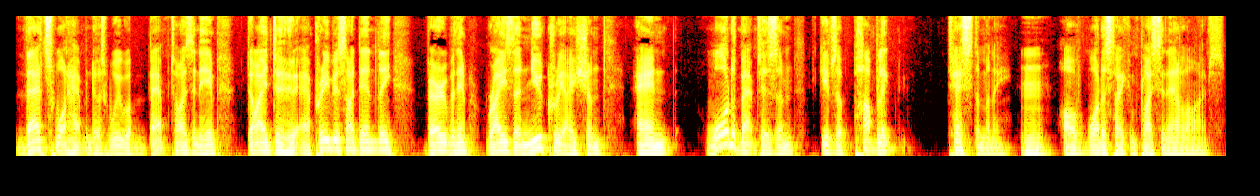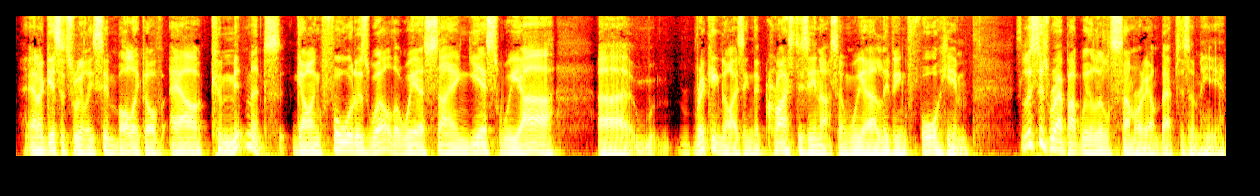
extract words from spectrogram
that's what happened to us. We were baptized into Him, died to our previous identity, buried with Him, raised a new creation, and water baptism gives a public testimony mm. of what has taken place in our lives. And I guess it's really symbolic of our commitment going forward as well, that we are saying, yes, we are uh, recognizing that Christ is in us and we are living for him. So let's just wrap up with a little summary on baptism here.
